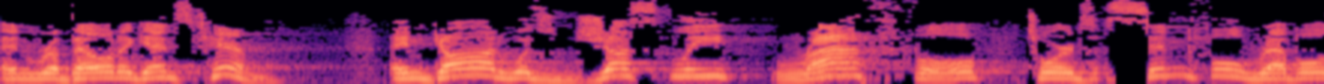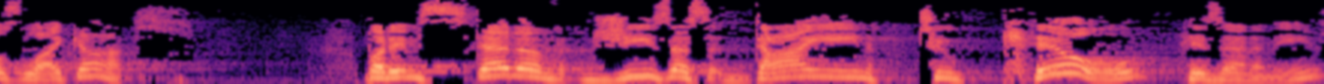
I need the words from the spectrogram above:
and rebelled against Him. And God was justly wrathful towards sinful rebels like us. But instead of Jesus dying to kill his enemies,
